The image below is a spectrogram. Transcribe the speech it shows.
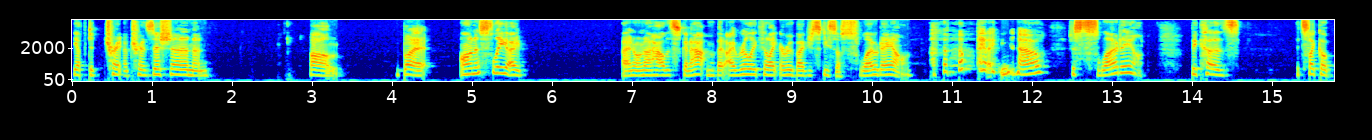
you have to tra- transition and um, but honestly, I I don't know how this is going to happen, but I really feel like everybody just needs to slow down. you know, just slow down because it's like a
